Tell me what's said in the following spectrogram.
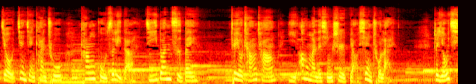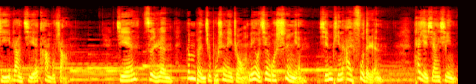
就渐渐看出康骨子里的极端自卑，却又常常以傲慢的形式表现出来，这尤其让杰看不上。杰自认根本就不是那种没有见过世面、嫌贫爱富的人，他也相信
